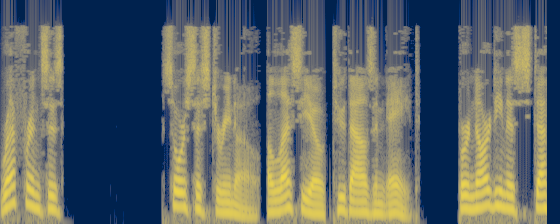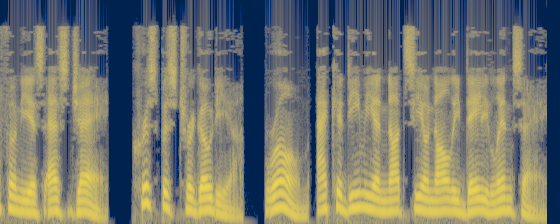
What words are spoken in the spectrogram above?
References Sourcehistorino, Alessio 2008. Bernardinus Stephanius S.J. Crispus Tragodia. Rome, Accademia Nazionale dei Lincei.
